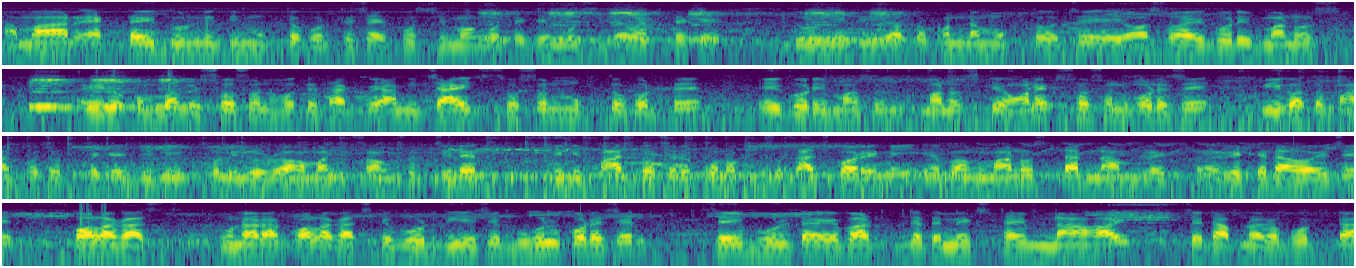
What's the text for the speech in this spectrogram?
আমার একটাই দুর্নীতি মুক্ত করতে চাই পশ্চিমবঙ্গ থেকে, মুর্শিদাবাদ থেকে। দুর্নীতি যতক্ষণ না মুক্ত হচ্ছে, এই অসহায় গরিব মানুষ এরকমভাবে শোষণ হতে থাকবে। আমি চাই শোষণ মুক্ত করতে। এই গরিব মাসুল মানুষকে অনেক শোষণ করেছে। বিগত পাঁচ বছর থেকে যিনি খলিলুর রহমান সংসদ ছিলেন, তিনি পাঁচ বছরে কোনো কিছু কাজ করেনি এবং মানুষ তার নাম রেখে দেওয়া হয়েছে কলা গাছ ওনারা কলা গাছকে ভোট দিয়েছে, ভুল করেছেন। সেই ভুলটা এবার যাতে নেক্সট টাইম না হয় সেটা আপনারা ভোটটা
